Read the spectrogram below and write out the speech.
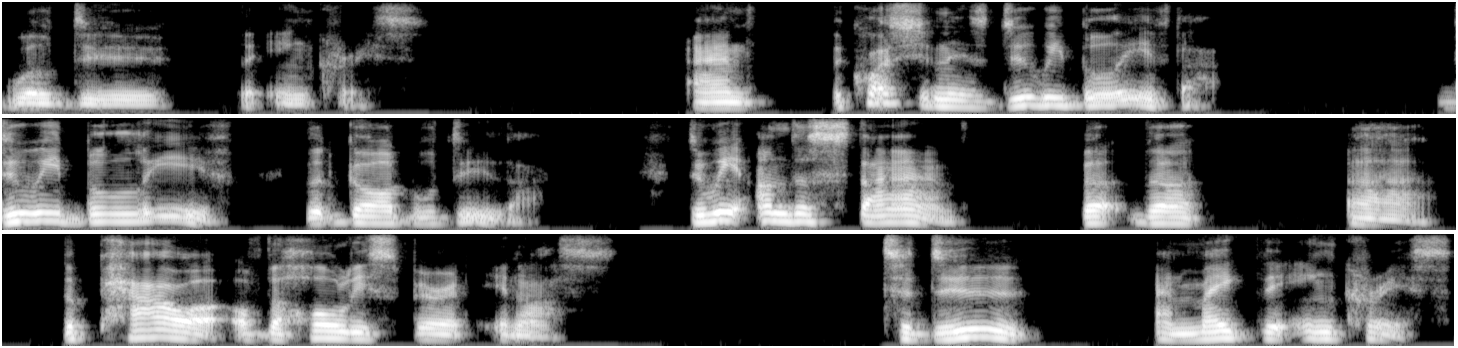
will do the increase. And the question is do we believe that? Do we believe that God will do that? Do we understand the, the, uh, the power of the Holy Spirit in us to do and make the increase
